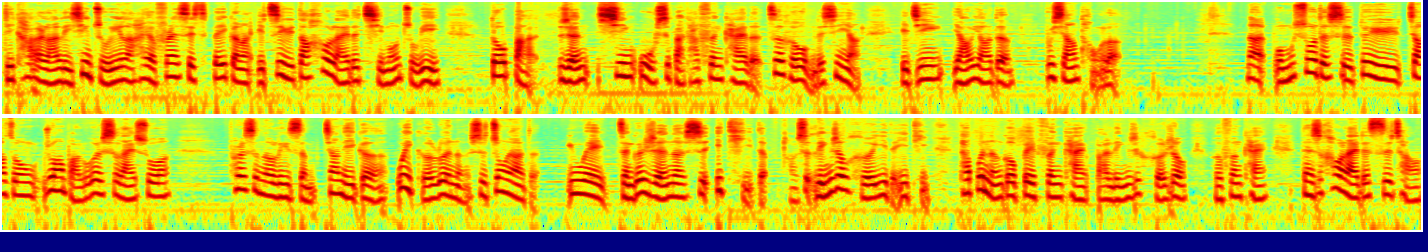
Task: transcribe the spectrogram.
笛卡尔啦、理性主义啦，还有 Francis Bacon 啦，以至于到后来的启蒙主义，都把人心物是把它分开了。这和我们的信仰已经遥遥的不相同了。那我们说的是，对于教宗若望保禄二世来说，personalism 这样的一个位格论呢是重要的。因为整个人呢是一体的，好，是灵肉合一的一体，它不能够被分开，把灵和肉和分开。但是后来的思潮，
